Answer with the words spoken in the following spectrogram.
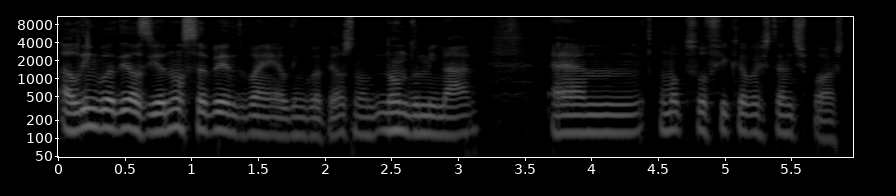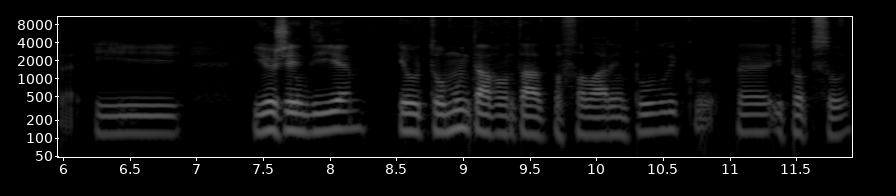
a língua deles e eu não sabendo bem a língua deles, não, não dominar, um, uma pessoa fica bastante exposta. E, e hoje em dia eu estou muito à vontade para falar em público uh, e para pessoas,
